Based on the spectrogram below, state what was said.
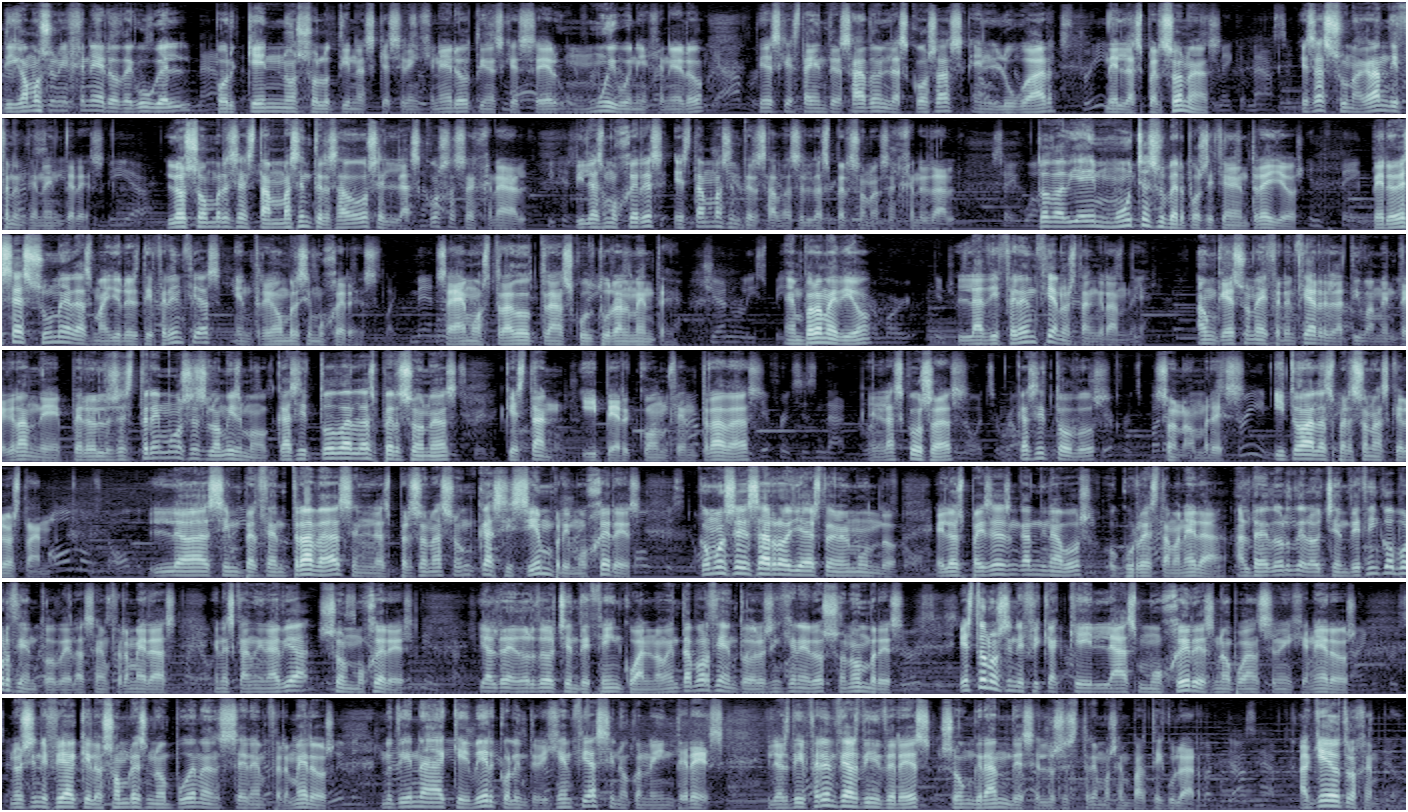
Digamos un ingeniero de Google, ¿por qué no solo tienes que ser ingeniero, tienes que ser un muy buen ingeniero, tienes que estar interesado en las cosas en lugar de las personas? Esa es una gran diferencia en interés. Los hombres están más interesados en las cosas en general y las mujeres están más interesadas en las personas en general. Todavía hay mucha superposición entre ellos, pero esa es una de las mayores diferencias entre hombres y mujeres. Se ha demostrado transculturalmente. En promedio, la diferencia no es tan grande, aunque es una diferencia relativamente grande, pero en los extremos es lo mismo. Casi todas las personas que están hiperconcentradas en las cosas, casi todos son hombres. Y todas las personas que lo están. Las hipercentradas en las personas son casi siempre mujeres. ¿Cómo se desarrolla esto en el mundo? En los países escandinavos ocurre de esta manera. Alrededor del 85% de las enfermeras en Escandinavia son mujeres y alrededor del 85 al 90% de los ingenieros son hombres. Esto no significa que las mujeres no puedan ser ingenieros, no significa que los hombres no puedan ser enfermeros, no tiene nada que ver con la inteligencia, sino con el interés, y las diferencias de interés son grandes en los extremos en particular. Aquí hay otro ejemplo.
